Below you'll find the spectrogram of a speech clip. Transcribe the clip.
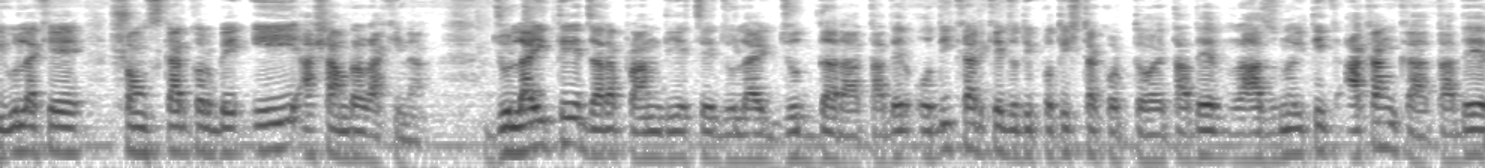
এগুলাকে সংস্কার করবে, এই আশা আমরা রাখি না। জুলাইতে যারা প্রাণ দিয়েছে, জুলাইয়ের যোদ্ধারা, তাদের অধিকারকে যদি প্রতিষ্ঠা করতে হয়, তাদের রাজনৈতিক আকাঙ্ক্ষা, তাদের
